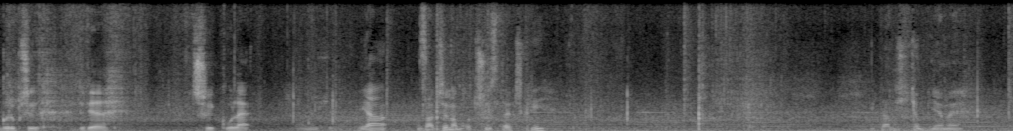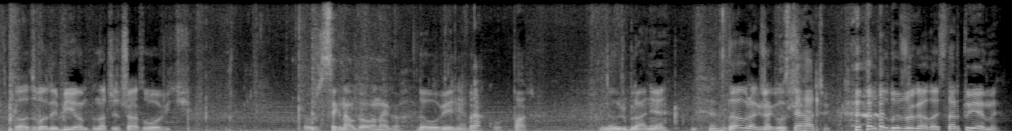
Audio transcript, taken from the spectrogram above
Grubszych dwie, trzy kule. Ja zaczynam od szósteczki. I tam ściągniemy. O, dzwony biją, to znaczy trzeba złowić. To już sygnał do onego. Do łowienia. Braku, patrz. No już branie? Dobra Grzegorz, co tu dużo gadać, startujemy.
